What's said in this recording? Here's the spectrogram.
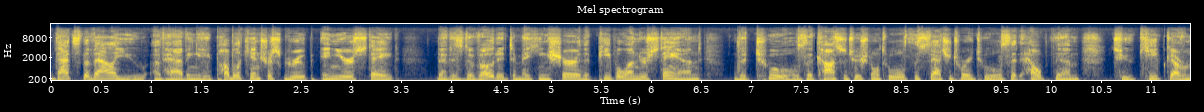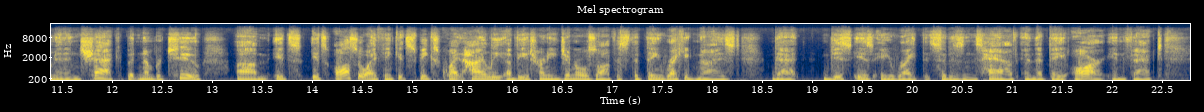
that's the value of having a public interest group in your state that is devoted to making sure that people understand the tools, the constitutional tools, the statutory tools that help them to keep government in check. But number two, um, it's it's also I think it speaks quite highly of the Attorney General's office that they recognized that this is a right that citizens have and that they are, in fact,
